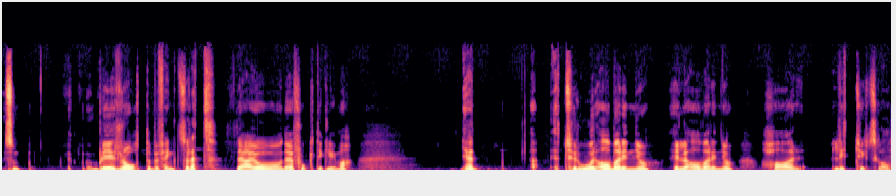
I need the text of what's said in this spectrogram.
liksom bli råtebefengt så lett. Det er jo det er fuktig klima. Jeg, jeg tror Albarinho eller Alvarinho har litt tykt skall.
